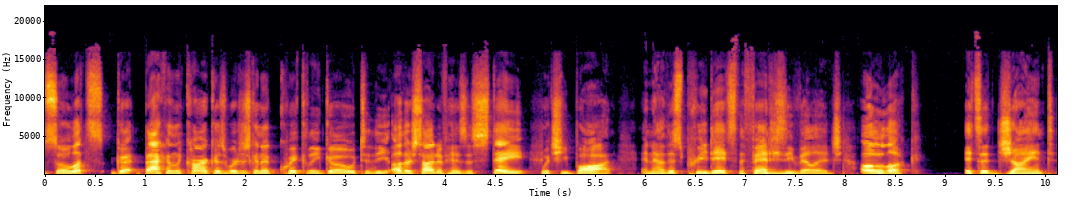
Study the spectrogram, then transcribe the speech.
So let's get back in the car because we're just going to quickly go to the other side of his estate, which he bought. And now this predates the fantasy village. Oh, look, it's a giant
